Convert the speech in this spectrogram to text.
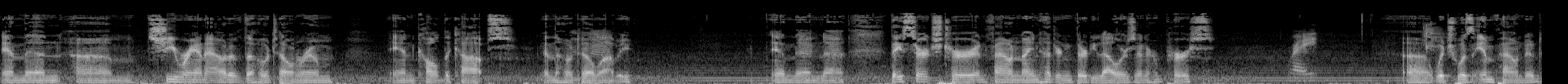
and then um, she ran out of the hotel room and called the cops in the hotel Mhm. lobby. And then uh, they searched her and found nine hundred and thirty dollars in her purse, Right. uh, which was impounded.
